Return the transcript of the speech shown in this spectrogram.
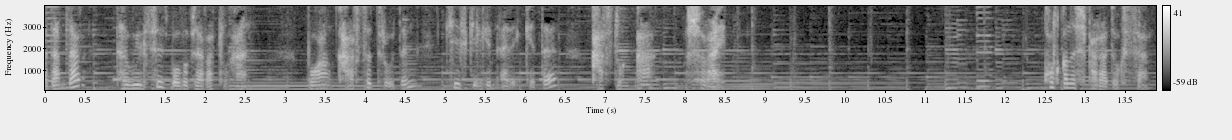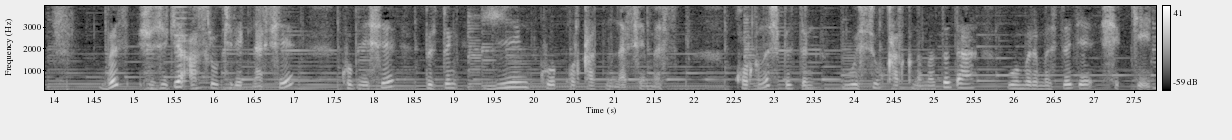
Адамдар тәуелсіз болып жаратылған бұған қарсы тұрудың кез келген әрекеті қарсылыққа ұшырайды. Қорқыныш парадоксы біз жүзеге асыру керек нәрсе көбінесе біздің ең көп қорқатын нәрсеміз қорқыныш біздің өсу қарқынымызды да өмірімізді де шектейді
